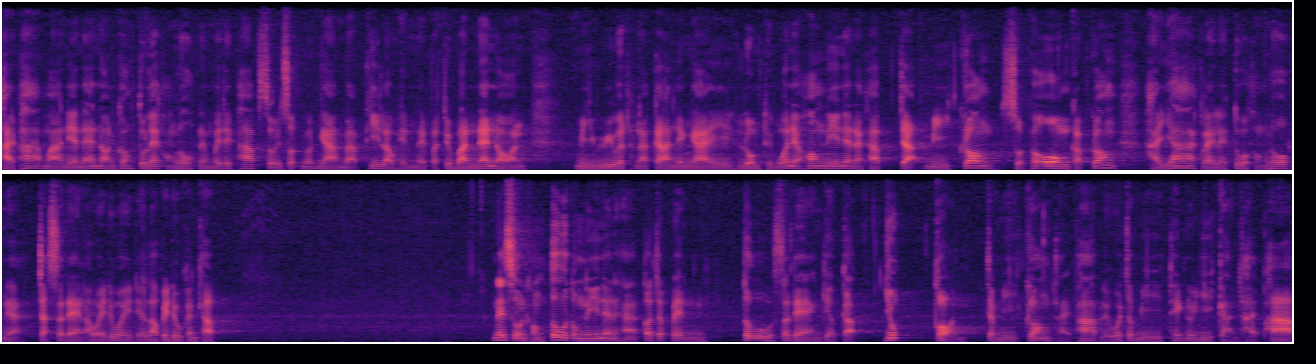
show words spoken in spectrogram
ถ่ายภาพมาเนี่ยแน่นอนกล้องตัวแรกของโลกเนี่ยไม่ได้ภาพสวยสดงดงามแบบที่เราเห็นในปัจจุบันแน่นอน มีวิวัฒนาการยังไง รวมถึงว่าในห้องนี้เนี่ยนะครับจะมีกล้องส่วนพระองค์ กับกล้องหายากหลาย ๆ ตัวของโลกเนี่ยจัดแสดงเอาไว้ด้วย เดี๋ยวเราไปดูกันครับ ในส่วนของตู้ตรงนี้เนี่ยนะฮะก็จะเป็นตู้แสดงเกี่ยวกับยุคก่อนจะมีกล้องถ่ายภาพ หรือว่าจะมีเทคโนโลยีการถ่ายภาพ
